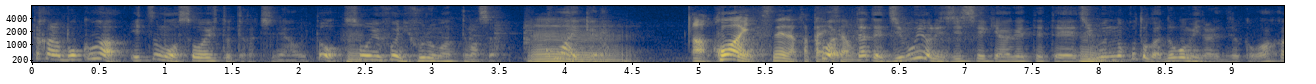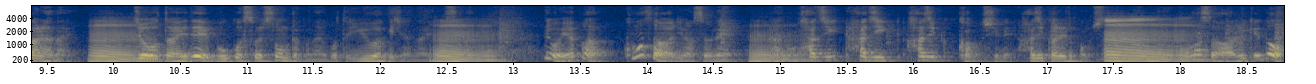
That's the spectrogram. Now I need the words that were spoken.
だから僕はいつもそういう人たちに会うと、うん。そういうふうに振る舞ってますよ。うん。怖いけどあ怖いんですね中谷さん。も怖い。だって自分より実績上げてて自分のことがどう見られてるかわからないうん。状態で僕はそういう忖度ないことを言うわけじゃないですか、うん。でもやっぱ怖さはありますよね、うん。あのはじはじ弾くかもしれない弾かれるかもしれない怖さはあるけど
